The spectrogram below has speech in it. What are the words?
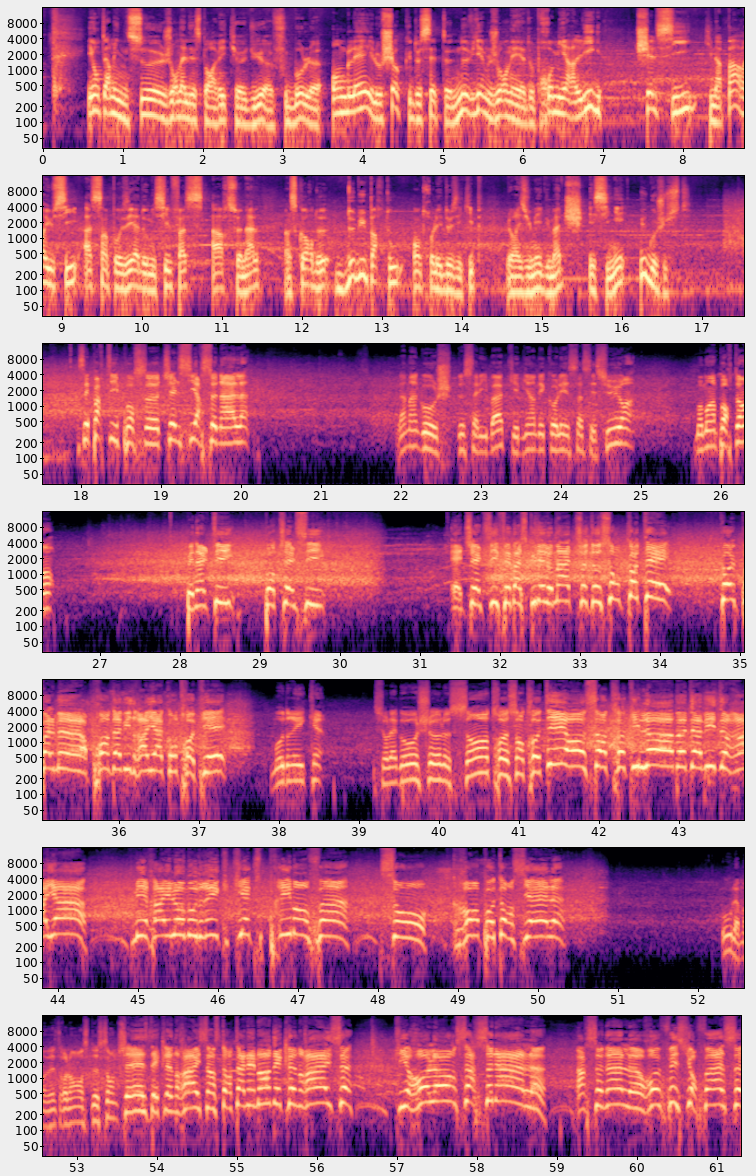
Et on termine ce journal des sports avec euh, du euh, football anglais et le choc de cette neuvième journée de Première Ligue. Chelsea qui n'a pas réussi à s'imposer à domicile face à Arsenal. Un score de deux buts partout entre les deux équipes. Le résumé du match est signé Hugo Juste. C'est parti pour ce Chelsea-Arsenal. La main gauche de Saliba qui est bien décollée, ça c'est sûr. Moment important. Penalty pour Chelsea. Et Chelsea fait basculer le match de son côté. Cole Palmer prend David Raya contre-pied. Modric sur la gauche, le centre, centre-tir, au centre qui lobe David Raya. Mirailo Modric qui exprime enfin son grand potentiel. Ouh, la mauvaise relance de Sanchez, Declan Rice instantanément, Declan Rice qui relance Arsenal. Arsenal refait surface.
